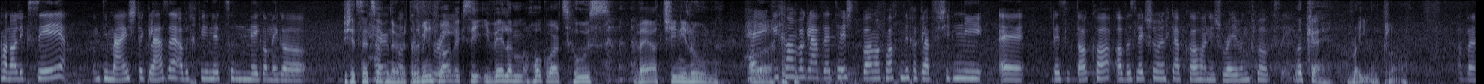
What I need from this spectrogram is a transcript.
habe alle gesehen und die meisten gelesen, aber ich bin nicht so ein mega, mega bist jetzt nicht Harry so ein Nerd. Also meine Frage war, in welchem Hogwarts-Haus wäre Ginny Loon? Hey, aber ich habe glaube den Test ein paar Mal gemacht und ich habe glaube verschiedene äh, Resultate gehabt, aber das letzte, was ich glaube hatte, habe ich Ravenclaw gesehen. Okay, Ravenclaw. Aber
